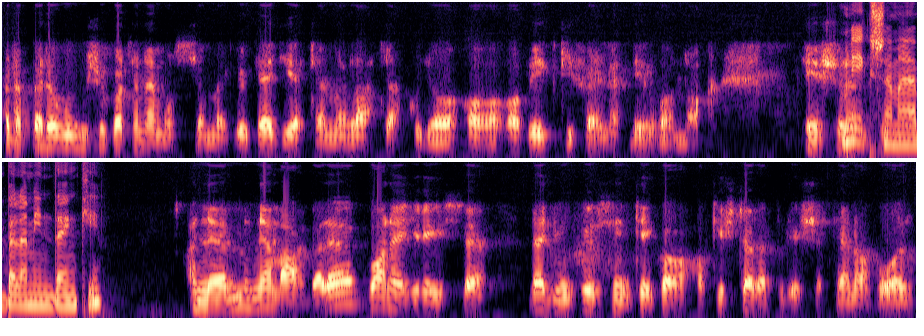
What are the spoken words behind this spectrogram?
Hát a pedagógusokat nem osztja meg, ők egyértelműen látják, hogy a, a, a végkifejletnél vannak. És Mégsem áll bele mindenki. Nem, nem áll bele. Van egy része, legyünk őszinték a, a kis településeken, ahol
